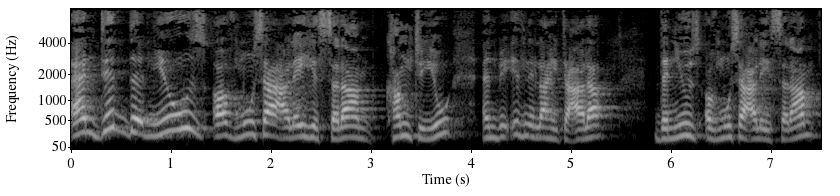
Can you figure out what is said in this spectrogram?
And did the news of Musa alayhi salam come to you? And bi'idhnillahi ta'ala, the news of Musa alayhi salam,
